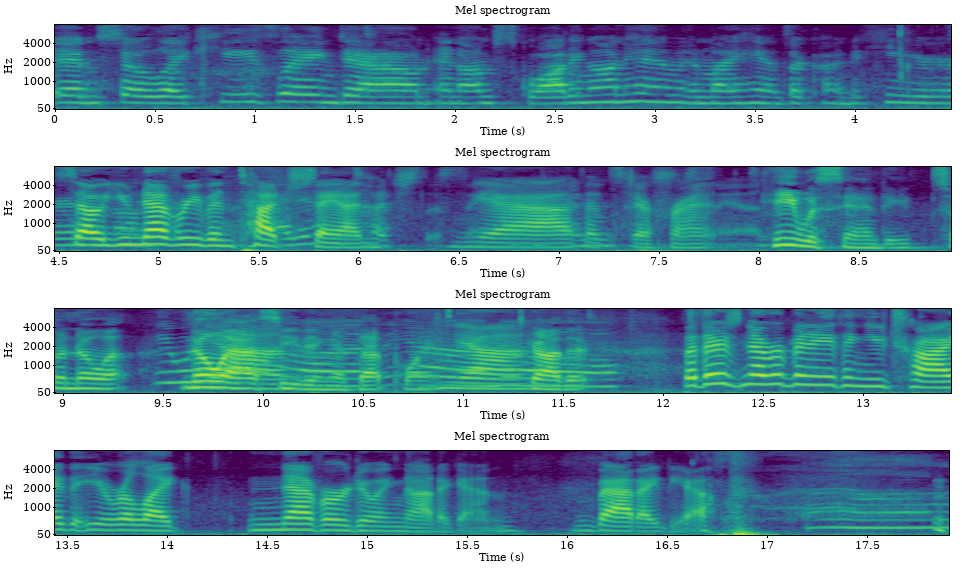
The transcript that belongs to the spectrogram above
and so like he's laying down, and I'm squatting on him, and my hands are kind of here. so you I'm- never even I touch didn't sand. touch the sand. Yeah, I didn't that's touch the different. sand. He was sandy, so no, was no Yeah. ass eating at that point. Yeah. I Got it. But there's never been anything you tried that you were like, never doing that again. Bad idea. Um,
